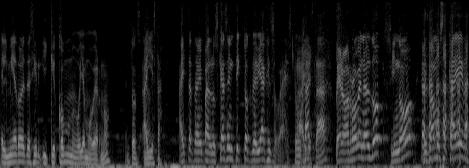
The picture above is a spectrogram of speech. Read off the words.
el miedo es decir, ¿y qué, cómo me voy a mover, no? Entonces, ahí está. Ahí está también para los que hacen TikTok de viajes. ah, un Ahí hack. está. Pero arroben al doc, si no, les vamos a caer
